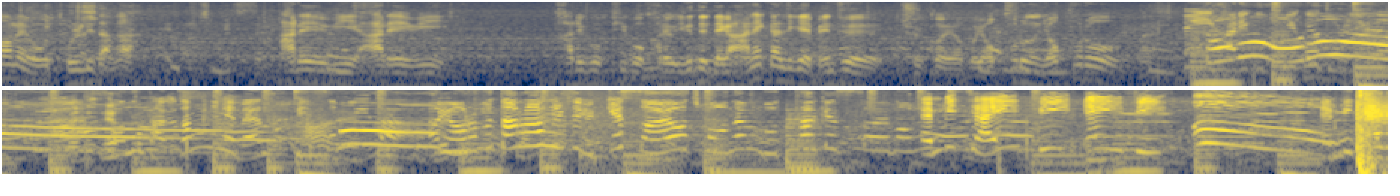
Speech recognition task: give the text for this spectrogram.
처음에 옷 돌리다가 아래 위 아래 위 가리고 피고 가리고 근데 내가 안 헷갈리게 멘트 줄 거예요. 뭐 옆으로는 옆으로 가리고 피고 돌리고. 저는 단장님의 멘트 있습니다. 어, 여러분 따라하실 수 있겠어요? 저는 못하겠어요. 너무. MBTI B A B U. MBTI.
